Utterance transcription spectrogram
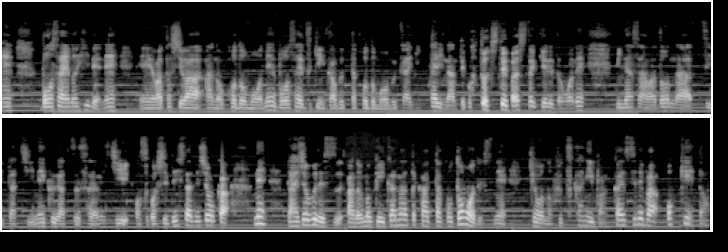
ね、防災の日でね、えー、私は、あの、子供をね、防災頭巾被った子供を迎えに行ったりなんてことをしてましたけれどもね、皆さんはどんな1日ね、9月3日お過ごしでしたでしょうか？ね、大丈夫です。あの、うまくいかなかったこともですね、今日の2日に挽回すれば OK と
